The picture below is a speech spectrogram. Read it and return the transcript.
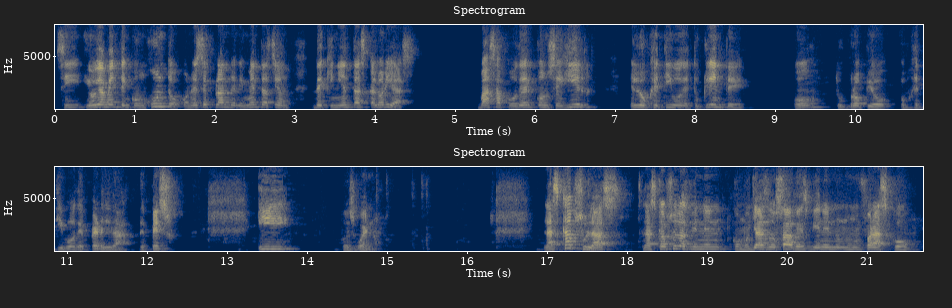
¿sí? Y obviamente en conjunto con ese plan de alimentación de 500 calorías, vas a poder conseguir el objetivo de tu cliente o tu propio objetivo de pérdida de peso. Y, pues bueno, las cápsulas, las cápsulas vienen, como ya lo sabes, vienen en un frasco,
